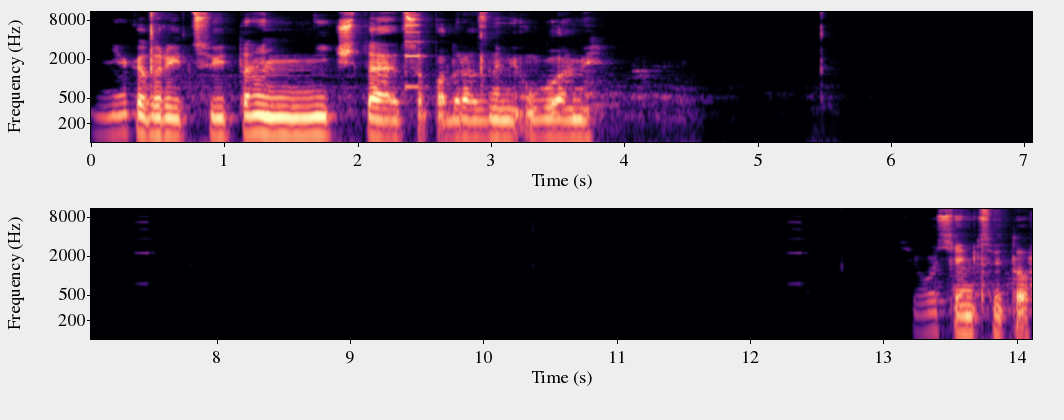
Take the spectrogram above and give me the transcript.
Некоторые цвета не читаются под разными углами. Всего семь цветов.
